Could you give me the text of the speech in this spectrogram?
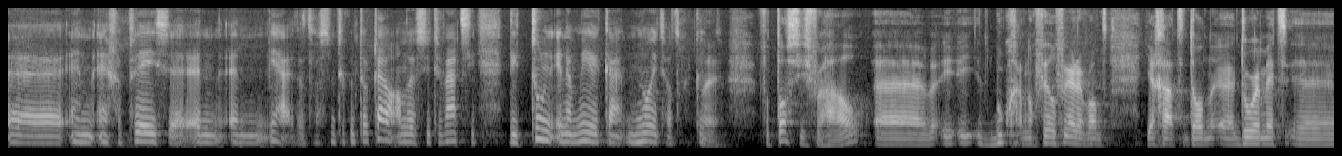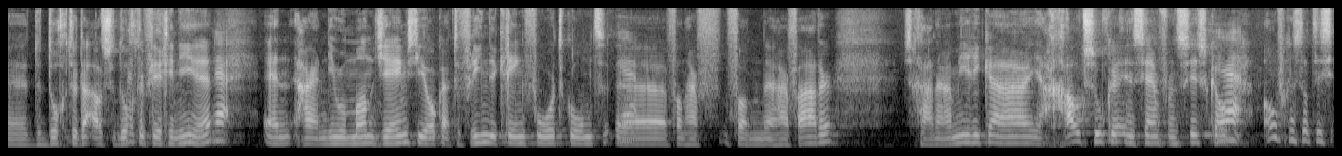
uh, en, en geprezen. En, en ja, dat was natuurlijk een totaal andere situatie... die toen in Amerika nooit had gekund. Nee. Fantastisch verhaal. Uh, het boek gaat nog veel verder, want je gaat dan uh, door met de dochter, de oudste dochter, Virginie. Hè? Ja. En haar nieuwe man James, die ook uit de vriendenkring voortkomt ja. van, haar, van haar vader. Ze gaan naar Amerika, ja, goud zoeken in San Francisco. Overigens, dat is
